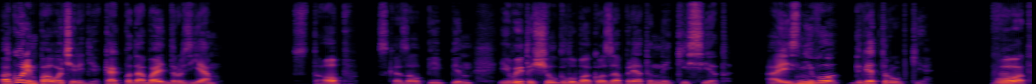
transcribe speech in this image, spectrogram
Покурим по очереди, как подобает друзьям». «Стоп», — сказал Пиппин и вытащил глубоко запрятанный кисет, а из него две трубки. «Вот,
